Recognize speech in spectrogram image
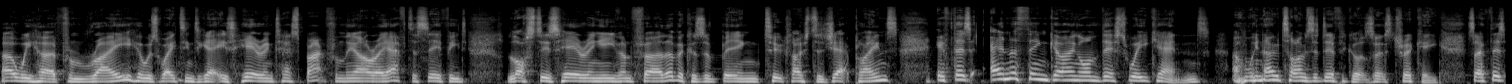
Uh, we heard from Ray, who was waiting to get his hearing test back from the RAF to see if he'd lost his hearing even further because of being too close to jet planes. If there's anything going on this weekend, and we know times are difficult, so it's tricky. So if there's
